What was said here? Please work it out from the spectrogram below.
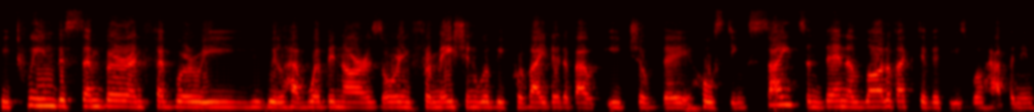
Between December and February, you will have webinars or information will be provided about each of the hosting sites. And then a lot of activities will happen in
